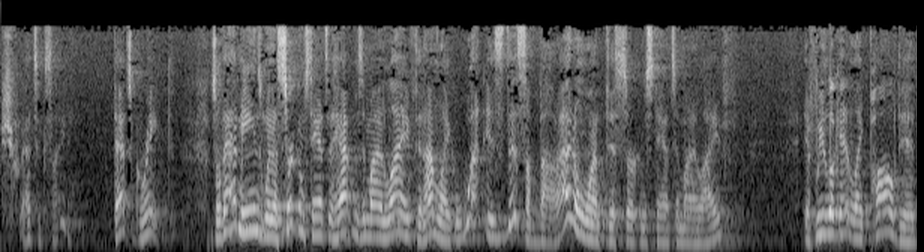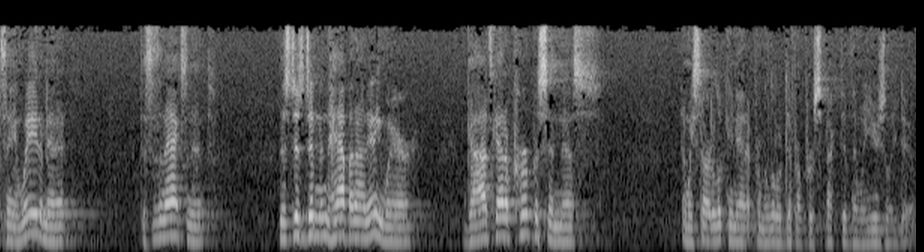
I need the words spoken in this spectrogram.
Whew, that's exciting. That's great. So that means when a circumstance that happens in my life that I'm like, what is this about? I don't want this circumstance in my life. If we look at it like Paul did, saying, wait a minute, this is an accident. This just didn't happen out anywhere. God's got a purpose in this. And we start looking at it from a little different perspective than we usually do.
